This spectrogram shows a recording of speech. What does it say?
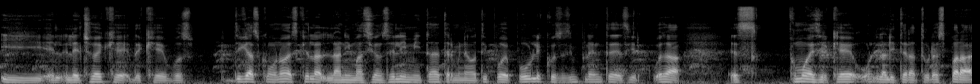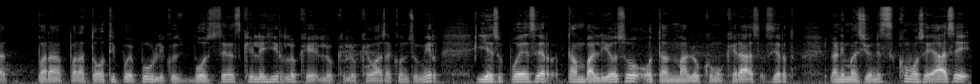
Y el, el hecho de que, de que vos digas como no, es que la, la, animación se limita a determinado tipo de público, es simplemente decir, o sea, es como decir que la literatura es para, para, para, todo tipo de públicos, vos tenés que elegir lo que, lo, que, lo que vas a consumir. Y eso puede ser tan valioso o tan malo como querás, ¿cierto? La animación es como se hace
